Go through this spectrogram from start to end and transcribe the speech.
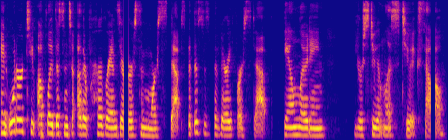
in order to upload this into other programs, there are some more steps, but this is the very first step, downloading your student list to Excel.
